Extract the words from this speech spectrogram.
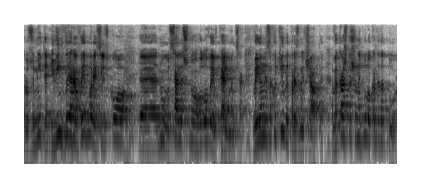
Розумієте? І він виграв вибори сільського е, ну, селищного голови в Кельменцях. Ви його не захотіли призначати, а ви кажете, що не було кандидатур.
